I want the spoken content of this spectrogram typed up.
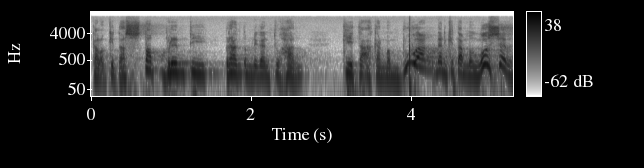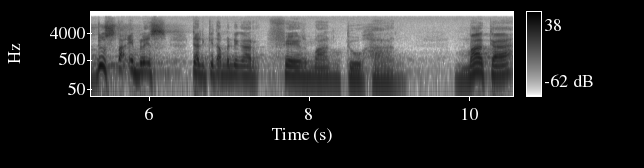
Kalau kita stop berhenti berantem dengan Tuhan, kita akan membuang dan kita mengusir dusta iblis dan kita mendengar firman Tuhan. Maka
